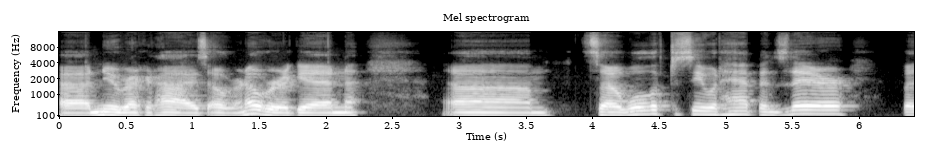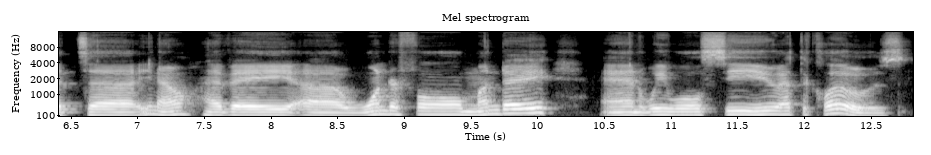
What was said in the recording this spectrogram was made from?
uh, new record highs over and over again. Um, so we'll look to see what happens there. But, uh, you know, have a uh, wonderful Monday, and we will see you at the close.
